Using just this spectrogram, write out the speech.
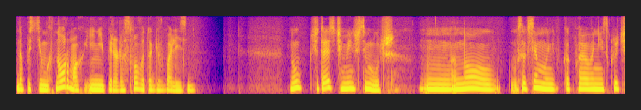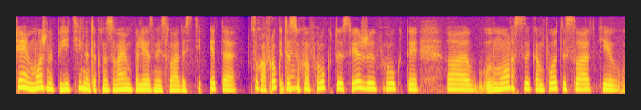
допустимых нормах и не переросло в итоге в болезнь? Ну, считается, чем меньше, тем лучше но совсем мы, как правило, не исключаем, можно перейти на так называемые полезные сладости. Это Сухофрукты. Это сухофрукты, свежие фрукты, а, морсы, компоты сладкие в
